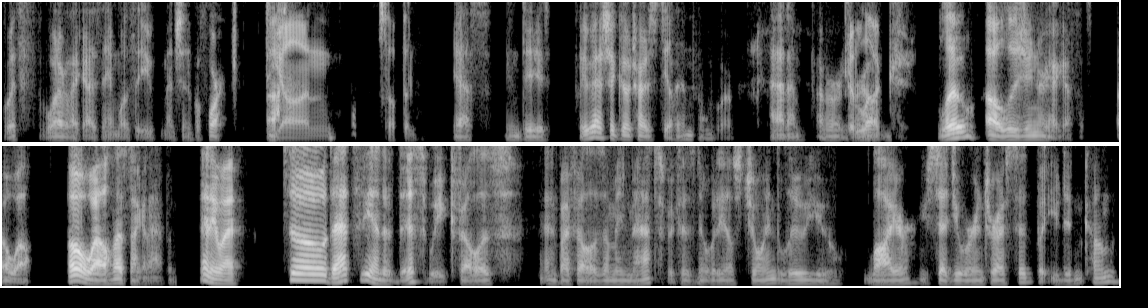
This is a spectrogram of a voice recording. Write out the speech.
with whatever that guy's name was that you mentioned before? Ah. Deon something. Yes, indeed. Maybe I should go try to steal him from whoever had him. I've already Good luck. Lou? Oh, Lou Jr. Yeah, I guess. That's, oh well. Oh well. That's not gonna happen. Anyway, so that's the end of this week, fellas. And by fellas, I mean Matt, because nobody else joined. Lou, you liar! You said you were interested, but you didn't come.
